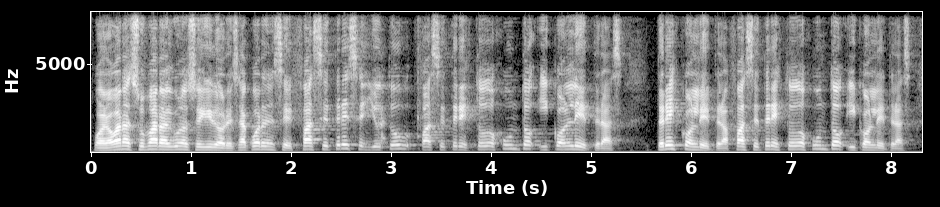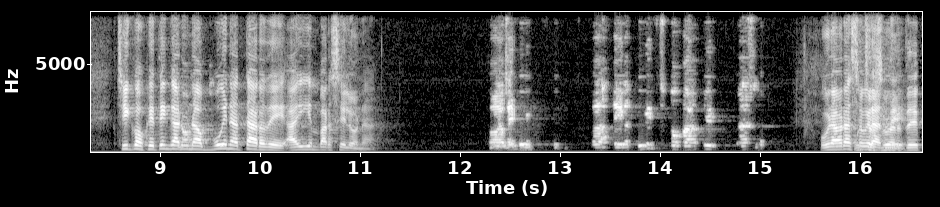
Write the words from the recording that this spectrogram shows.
Bueno, van a sumar algunos seguidores. Acuérdense, fase 3 en YouTube, fase 3 todo junto y con letras. 3 con letras, fase 3 todo junto y con letras. Chicos, que tengan una buena tarde ahí en Barcelona. Un abrazo grande.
